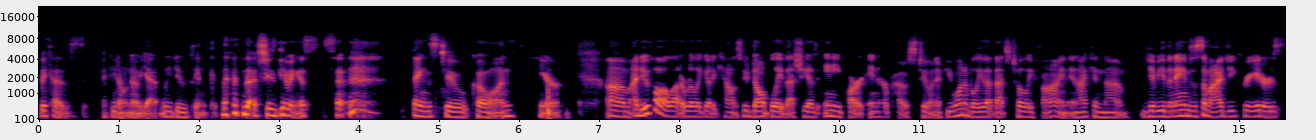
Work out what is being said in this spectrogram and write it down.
Because if you don't know yet, we do think that she's giving us things to go on here. Um, I do follow a lot of really good accounts who don't believe that she has any part in her post too. And if you want to believe that, that's totally fine. And I can um, give you the names of some IG creators,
